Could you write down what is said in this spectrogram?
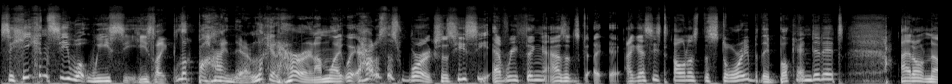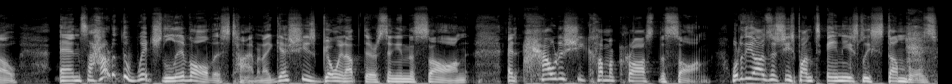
so he can see what we see. He's like, look behind there, look at her. And I'm like, wait, how does this work? So does he see everything as it's, I guess he's telling us the story, but they bookended it. I don't know. And so how did the witch live all this time? And I guess she's going up there singing the song. And how does she come across the song? What are the odds that she spontaneously stumbles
